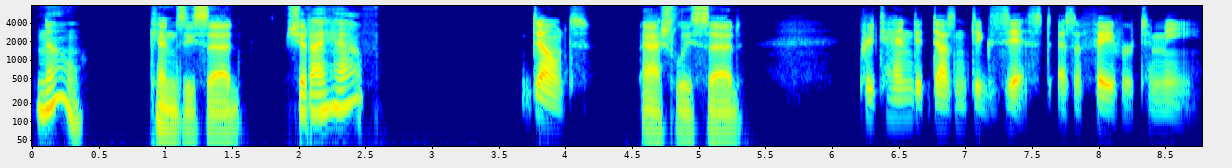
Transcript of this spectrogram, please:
No, Kenzie said. Should I have? Don't. Ashley said. Pretend it doesn't exist as a favor to me.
